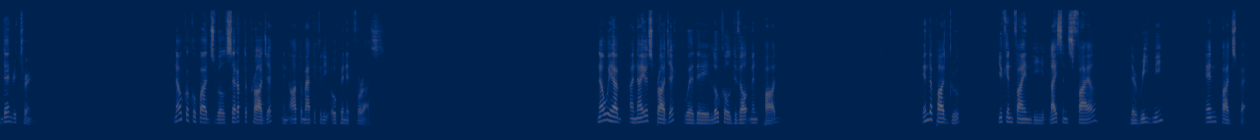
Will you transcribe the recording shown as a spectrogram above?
Then return. Now CocoaPods will set up the project and automatically open it for us. Now we have an iOS project with a local development pod. In the pod group, you can find the license file, the README, and pod spec.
